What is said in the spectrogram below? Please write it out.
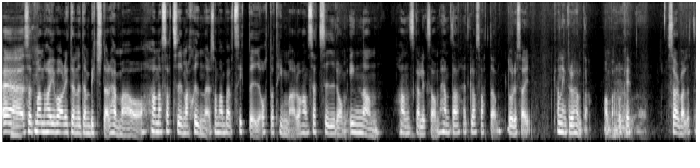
Eh, så att man har ju varit en liten bitch där hemma och han har satt sig i maskiner som han behövt sitta i åtta timmar och han sätter sig i dem innan han ska liksom hämta ett glas vatten. Då är det så här, kan inte du hämta? Man bara okej. Serva lite.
